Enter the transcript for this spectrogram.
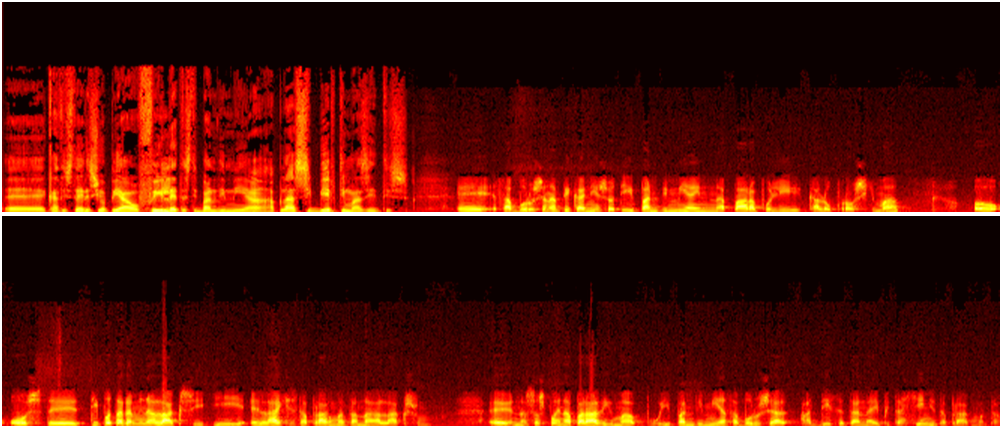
ε, καθυστέρηση η οποία οφείλεται στην πανδημία, απλά συμπίπτει μαζί της. Ε, θα μπορούσε να πει κανείς ότι η πανδημία είναι ένα πάρα πολύ καλό πρόσχημα, ώστε τίποτα να μην αλλάξει ή ελάχιστα πράγματα να αλλάξουν. Ε, να σας πω ένα παράδειγμα που η πανδημία θα μπορούσε αντίθετα να επιταχύνει τα πράγματα.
